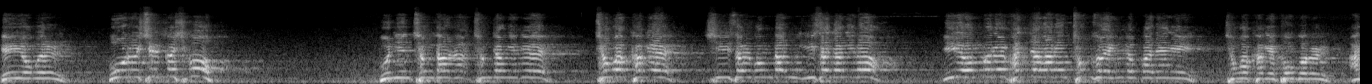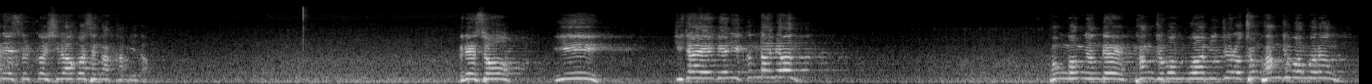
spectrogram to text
내용을 모르실 것이고 문인 청장, 청장에게 정확하게 시설공단 이사장이나 이 업무를 관장하는 청소행정관장이 정확하게 보고를 안 했을 것이라고 생각합니다. 그래서 이 기자회견이 끝나면 공공연대 광주본부와 민주노총 광주본부는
